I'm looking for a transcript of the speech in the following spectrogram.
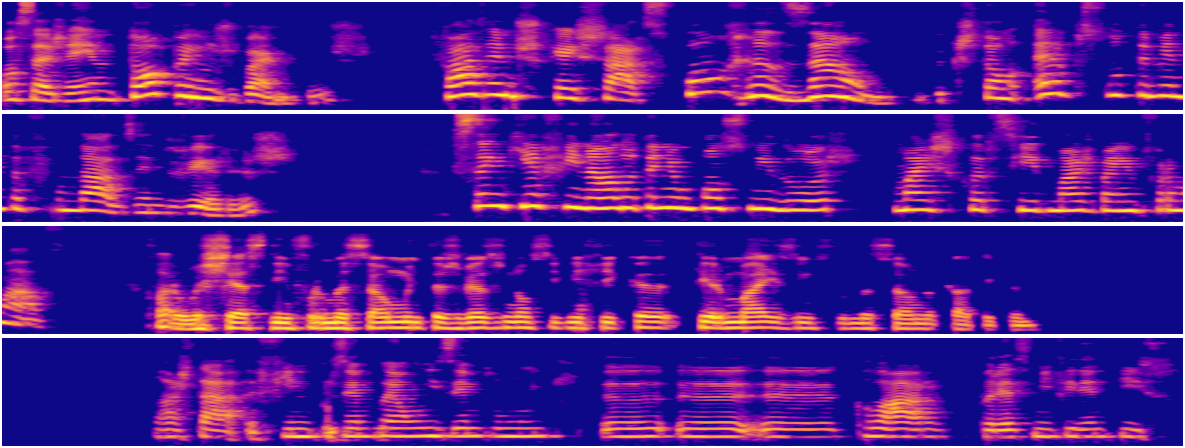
Ou seja, entopem os bancos, fazem-nos queixar-se com razão de que estão absolutamente afundados em deveres, sem que afinal eu tenha um consumidor mais esclarecido, mais bem informado. Claro, o excesso de informação muitas vezes não significa ter mais informação na prática. Lá está, a FIN, por exemplo, é um exemplo muito uh, uh, uh, claro, parece-me evidente isso.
